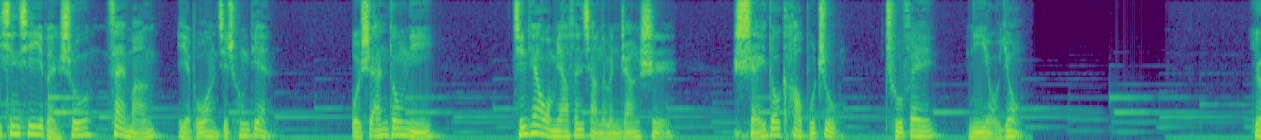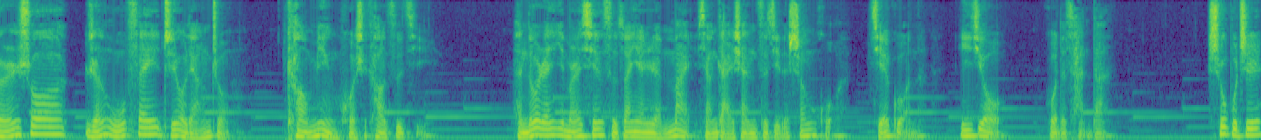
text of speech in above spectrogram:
星期一本书，再忙也不忘记充电。我是安东尼，今天我们要分享的文章是：谁都靠不住，除非你有用。有人说，人无非只有两种，靠命或是靠自己。很多人一门心思钻研人脉，想改善自己的生活，结果呢，依旧过得惨淡。殊不知，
